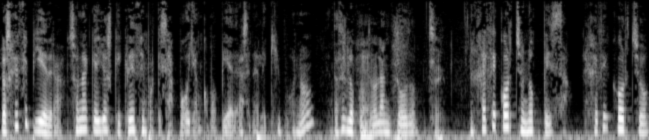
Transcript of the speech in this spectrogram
Los jefe piedra son aquellos que crecen porque se apoyan como piedras en el equipo, ¿no? Entonces lo controlan todo. Sí. El jefe corcho no pesa. El jefe corcho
